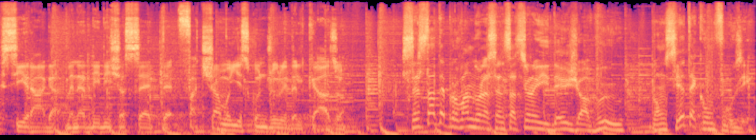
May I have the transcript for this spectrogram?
Sì raga, venerdì 17, facciamo gli scongiuri del caso. Se state provando una sensazione di déjà vu, non siete confusi.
